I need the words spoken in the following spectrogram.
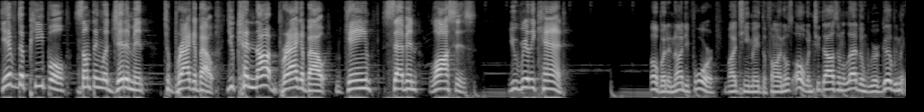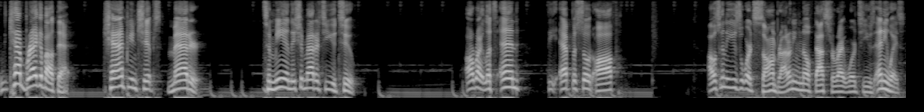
Give the people something legitimate to brag about. You cannot brag about game seven losses. You really can't. Oh, but in 94, my team made the finals. Oh, in 2011, we were good. We. You can't brag about that. Championships matter to me, and they should matter to you too. All right, let's end the episode off. I was going to use the word somber. I don't even know if that's the right word to use. Anyways,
